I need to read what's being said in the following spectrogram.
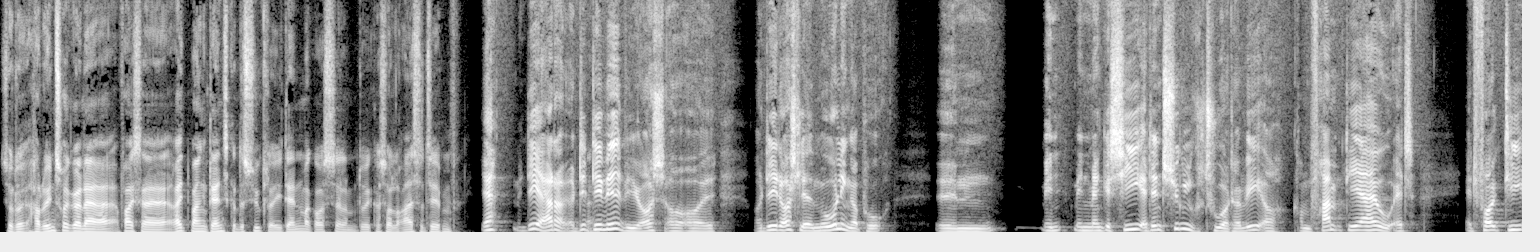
Så du, har du indtryk af, at der faktisk er rigtig mange danskere, der cykler i Danmark også, selvom du ikke har solgt rejser til dem? Ja, men det er der, og det, ja. det ved vi jo også, og, og, og det er der også lavet målinger på. Øhm, men, men man kan sige, at den cykelkultur, der er ved at komme frem, det er jo, at, at folk de,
